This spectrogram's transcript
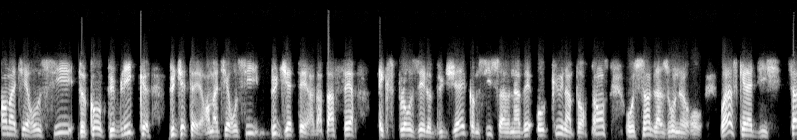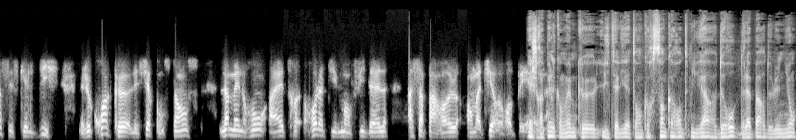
en matière aussi de comptes publics budgétaires, en matière aussi budgétaire. Elle ne va pas faire exploser le budget comme si ça n'avait aucune importance au sein de la zone euro. Voilà ce qu'elle a dit. Ça, c'est ce qu'elle dit. Mais je crois que les circonstances l'amèneront à être relativement fidèle à sa parole en matière européenne. Et je rappelle quand même que l'Italie attend encore 140 milliards d'euros de la part de l'Union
